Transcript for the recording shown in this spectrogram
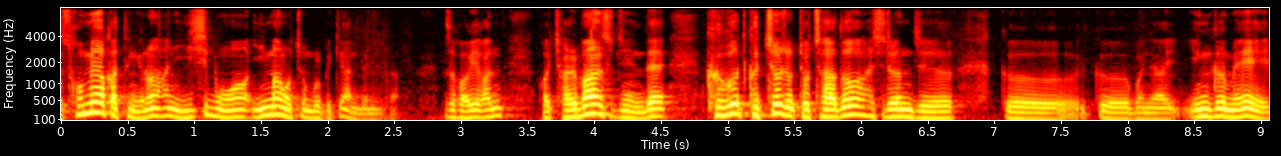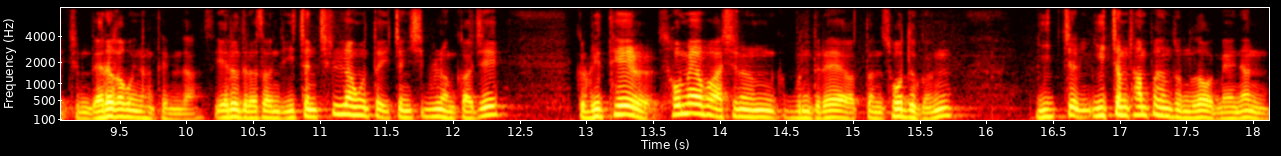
소매업 같은 경우는 한 25만 2만 5천 불밖에 안 됩니다. 그래서 거의 한 거의 절반 수준인데 그것 그초조차도 사실은 저그 그 뭐냐 임금이 지금 내려가고 있는 상태입니다. 예를 들어서 이제 2007년부터 2011년까지 그 리테일 소매업 하시는 분들의 어떤 소득은 2.3% 정도 매년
